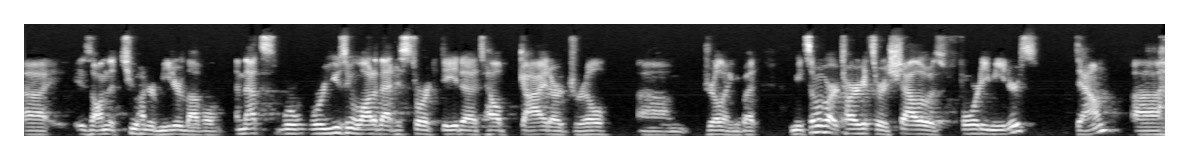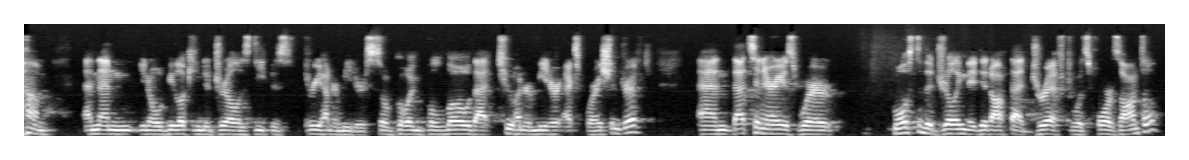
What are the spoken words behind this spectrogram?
uh, is on the 200 meter level. And that's, we're, we're using a lot of that historic data to help guide our drill um, drilling. But I mean, some of our targets are as shallow as 40 meters down. Um, and then, you know, we'll be looking to drill as deep as 300 meters. So going below that 200 meter exploration drift. And that's in areas where most of the drilling they did off that drift was horizontal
